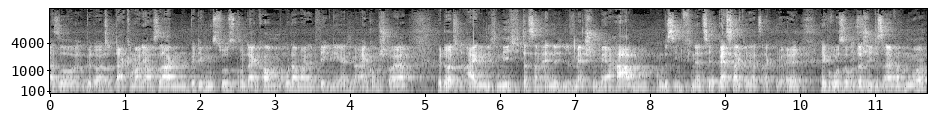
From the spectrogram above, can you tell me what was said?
Also bedeutet, da kann man ja auch sagen, bedingungsloses Grundeinkommen oder meinetwegen negative Einkommensteuer bedeutet eigentlich nicht, dass am Ende die Menschen mehr haben und es ihnen finanziell besser geht als aktuell. Der große Unterschied ist einfach nur,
